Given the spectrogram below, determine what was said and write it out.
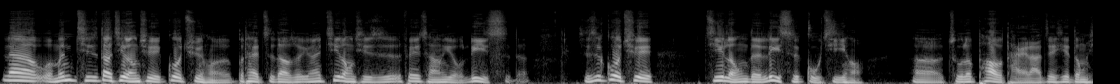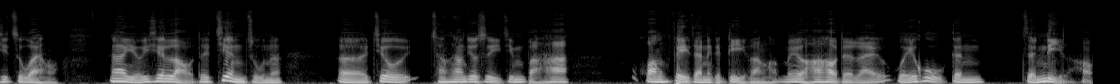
那我们其实到基隆去，过去哈不太知道说，原来基隆其实非常有历史的。只是过去基隆的历史古迹哈，呃，除了炮台啦这些东西之外哈，那有一些老的建筑呢，呃，就常常就是已经把它荒废在那个地方哈，没有好好的来维护跟。整理了哈，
